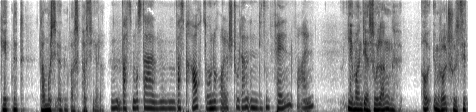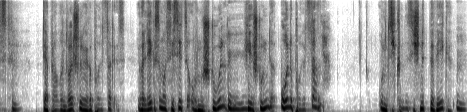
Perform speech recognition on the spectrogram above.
geht nicht, da muss irgendwas passieren. Was muss da, was braucht so ein Rollstuhl dann in diesen Fällen vor allem? Jemand, der so lange im Rollstuhl sitzt, der braucht einen Rollstuhl, der gepolstert ist. Überlege Sie mal, Sie sitzen auf dem Stuhl, vier Stunden, ohne Polster. Ja. Und Sie können sich nicht bewegen.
